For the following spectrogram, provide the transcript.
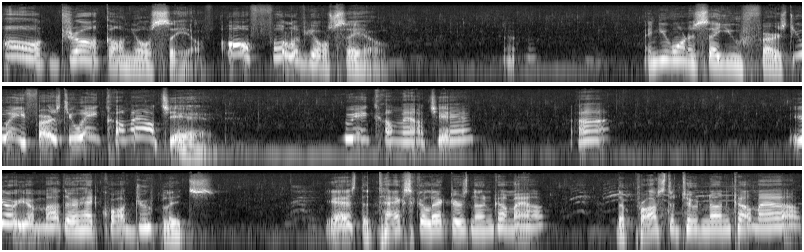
all drunk on yourself, all full of yourself. And you want to say you first. You ain't first, you ain't come out yet. You ain't come out yet. Huh? Your, your mother had quadruplets. Yes, the tax collectors none come out. The prostitute none come out.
